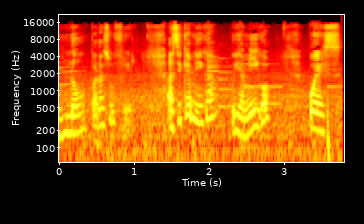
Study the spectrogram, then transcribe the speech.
no para sufrir. Así que amiga y amigo, pues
